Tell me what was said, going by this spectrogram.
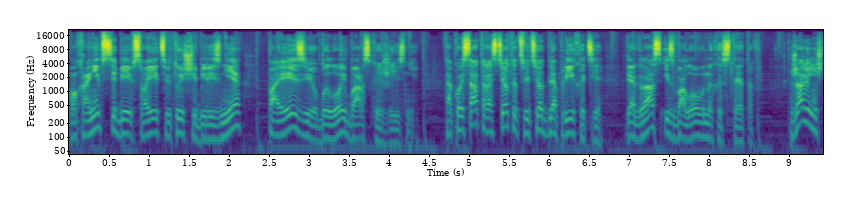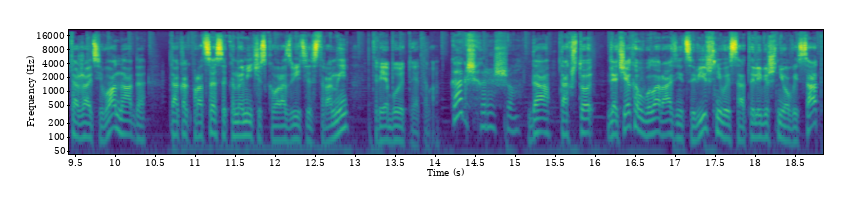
Он хранит в себе и в своей цветущей белизне поэзию былой барской жизни. Такой сад растет и цветет для прихоти, для глаз избалованных эстетов. Жаль уничтожать его, а надо, так как процесс экономического развития страны требует этого. Как же хорошо. Да, так что для Чехова была разница, вишневый сад или вишневый сад,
